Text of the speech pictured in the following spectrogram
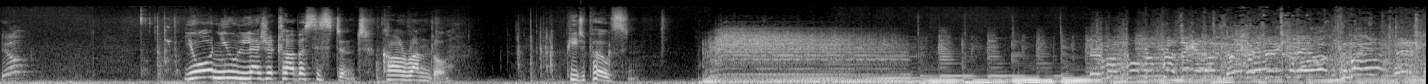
Yeah? Your new leisure club assistant, Carl Rundle. Peter Polson. Come on, Corporal, press again, Come on! Come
